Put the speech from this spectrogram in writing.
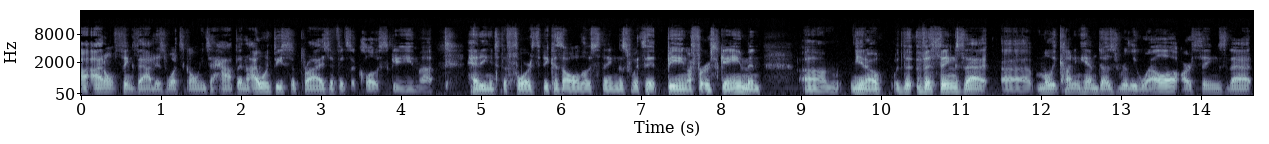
I don't think that is what's going to happen. I wouldn't be surprised if it's a close game uh, heading into the fourth because all those things with it being a first game and um, you know the the things that uh, Malik Cunningham does really well are things that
